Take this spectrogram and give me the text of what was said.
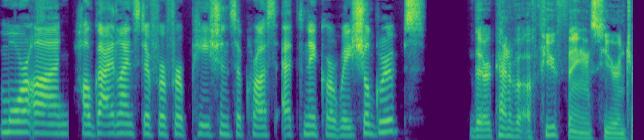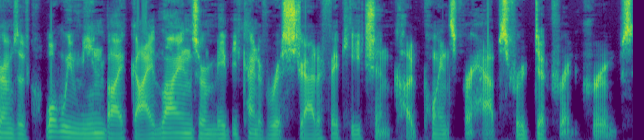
more on how guidelines differ for patients across ethnic or racial groups? There are kind of a few things here in terms of what we mean by guidelines or maybe kind of risk stratification cut points perhaps for different groups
